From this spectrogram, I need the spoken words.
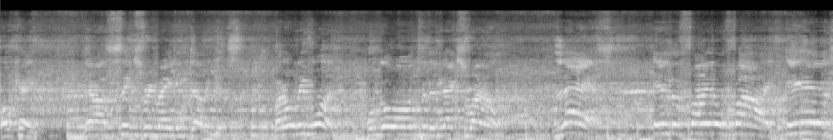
Okay, there are six remaining delegates, but only one will go on to the next round. Last in the final five is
